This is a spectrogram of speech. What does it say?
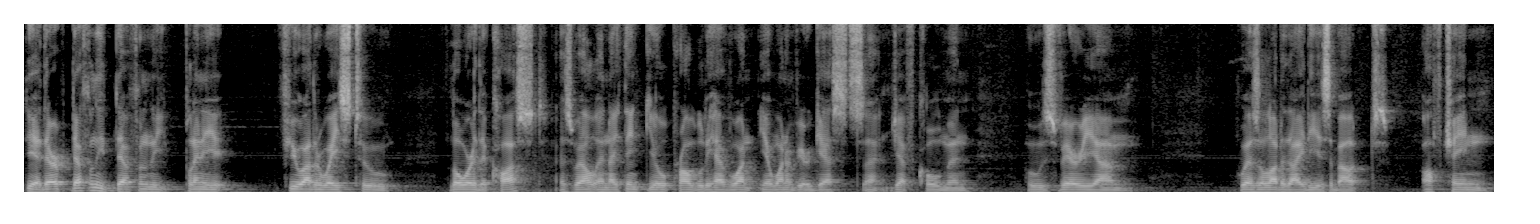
Yeah, there are definitely, definitely plenty, few other ways to lower the cost as well. And I think you'll probably have one, yeah, one of your guests, uh, Jeff Coleman, who's very, um, who has a lot of ideas about off-chain,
